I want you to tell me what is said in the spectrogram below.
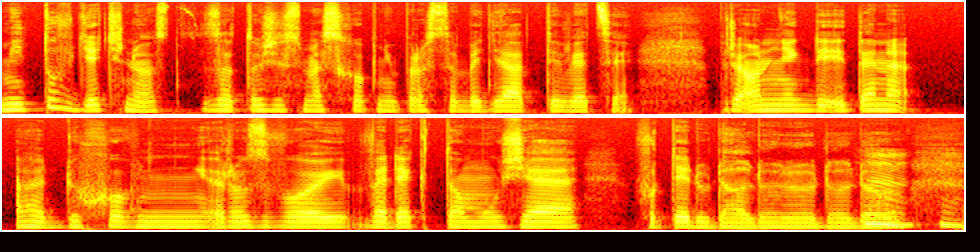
mít tu vděčnost za to, že jsme schopni pro sebe dělat ty věci. Protože on někdy i ten duchovní rozvoj vede k tomu, že furt jedu dál, dál, dál, dál hmm, hmm.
